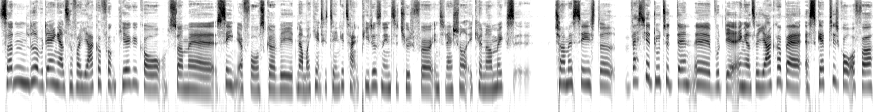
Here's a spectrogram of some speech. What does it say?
Sådan lyder vurderingen altså fra Jakob Funk Kirkegaard, som er seniorforsker ved den amerikanske tænketank Peterson Institute for International Economics. Thomas Seested, hvad siger du til den øh, vurdering? Altså Jakob er, er skeptisk over for,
